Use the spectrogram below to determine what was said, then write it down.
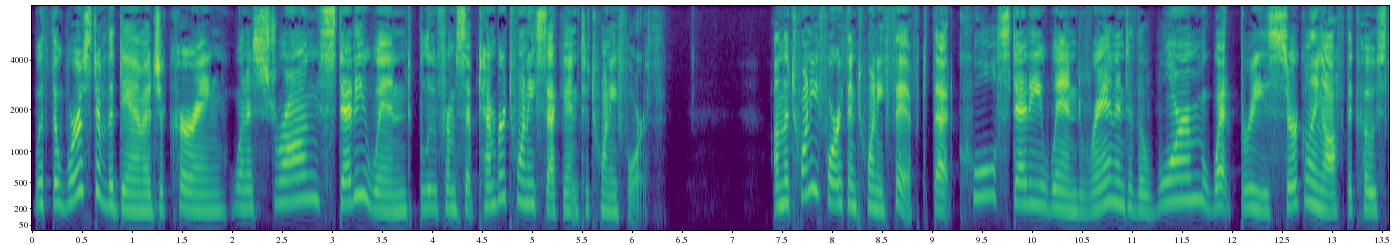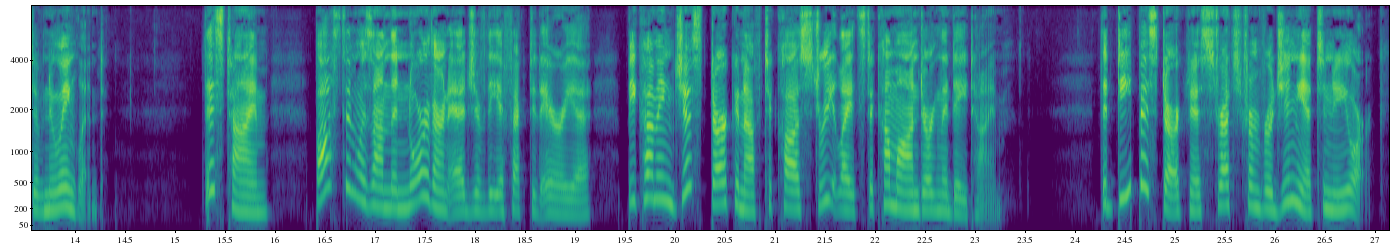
with the worst of the damage occurring when a strong, steady wind blew from September 22nd to 24th. On the 24th and 25th, that cool, steady wind ran into the warm, wet breeze circling off the coast of New England. This time, Boston was on the northern edge of the affected area, becoming just dark enough to cause streetlights to come on during the daytime. The deepest darkness stretched from Virginia to New York.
